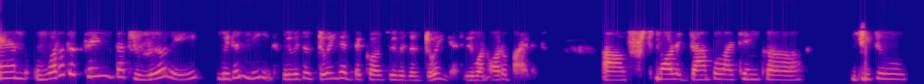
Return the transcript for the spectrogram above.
and what are the things that really we didn't need? We were just doing it because we were just doing it. We were on autopilot. Uh, small example, I think uh, Jeetu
